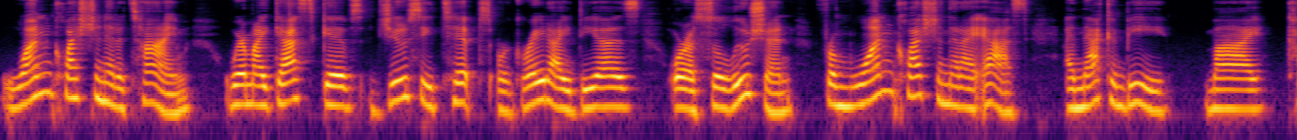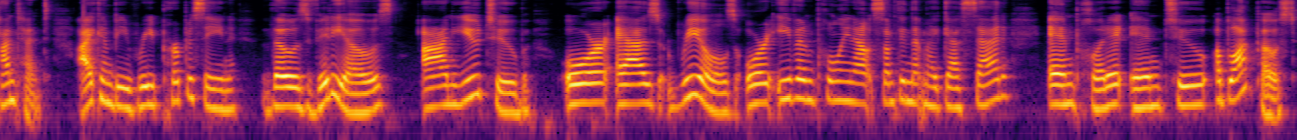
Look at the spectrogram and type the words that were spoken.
one question at a time where my guest gives juicy tips or great ideas or a solution from one question that I asked. And that can be my content. I can be repurposing those videos on YouTube or as reels or even pulling out something that my guest said and put it into a blog post.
